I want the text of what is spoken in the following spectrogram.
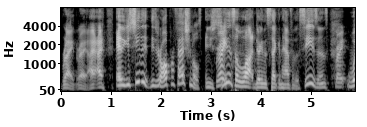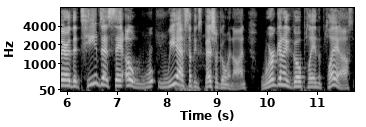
Right, right. I, I and you see that these are all professionals, and you see right. this a lot during the second half of the seasons, right? Where the teams that say, "Oh, we have something special going on, we're going to go play in the playoffs,"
